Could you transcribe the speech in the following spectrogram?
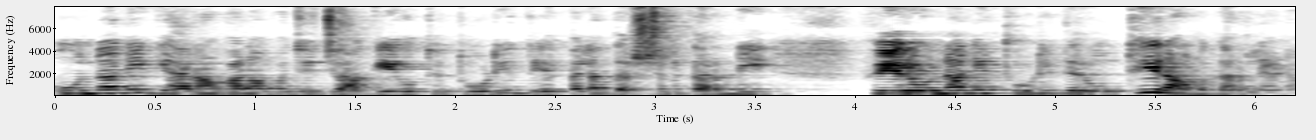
ਉਹਨਾਂ ਨੇ 11 12 ਵਜੇ ਜਾ ਕੇ ਉੱਥੇ ਥੋੜੀ ਦੇਰ ਪਹਿਲਾਂ ਦਰਸ਼ਨ ਕਰਨੇ, ਫਿਰ ਉਹਨਾਂ ਨੇ ਥੋੜੀ ਦੇਰ ਉੱਥੇ ਆਰਾਮ ਕਰ ਲੈਣਾ।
